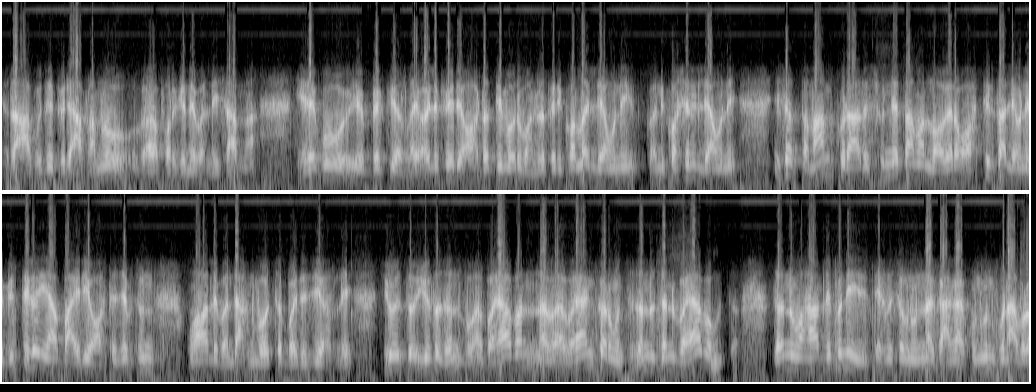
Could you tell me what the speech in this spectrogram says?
र आफू चाहिँ फेरि आफ्नो आफ्नो घर फर्किने भन्ने हिसाबमा हिँडेको यो व्यक्तिहरूलाई अहिले फेरि हट तिमीहरू भनेर फेरि कसलाई ल्याउने अनि कसरी ल्याउने तमाम कुराहरू शून्यतामा लगेर अस्थिरता ल्याउने बित्तिकै यहाँ बाहिरी हस्तक्षेप जुन उहाँहरूले भनिराख्नु भएको छ वैद्यजीहरूले यो यो त झन् भयावन भयङ्कर हुन्छ झन् झन् भयावह हुन्छ। झन् उहाँहरूले पनि देख्न सक्नुहुन्न कहाँ कहाँ कुन कुन कुनाबाट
